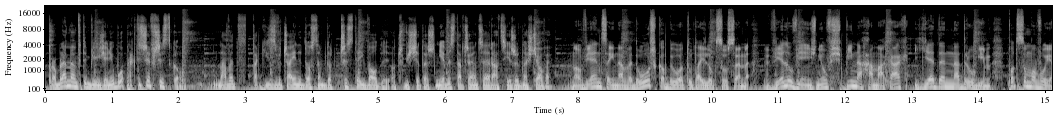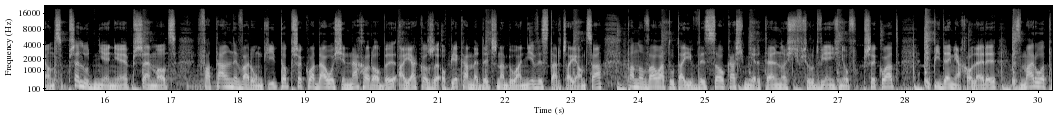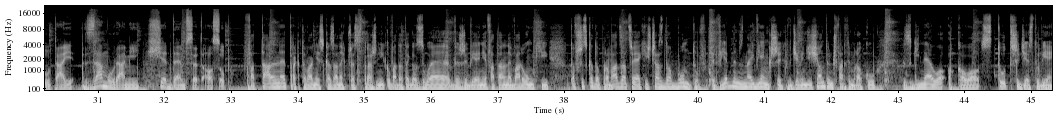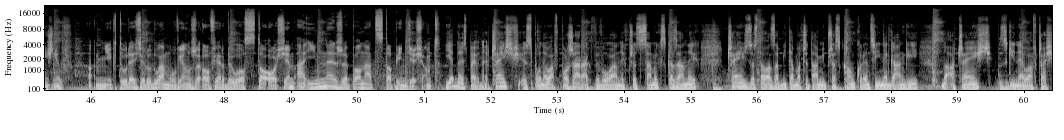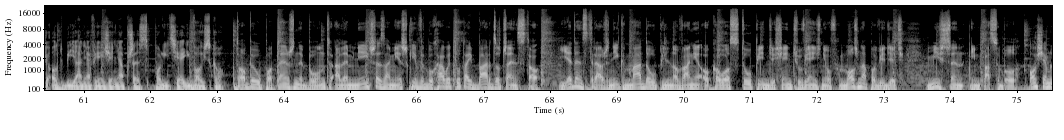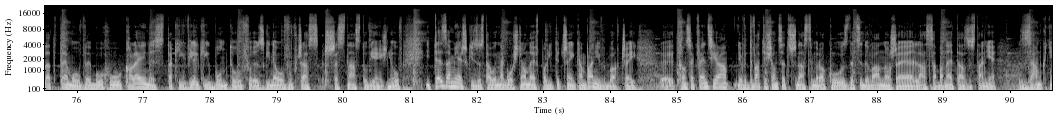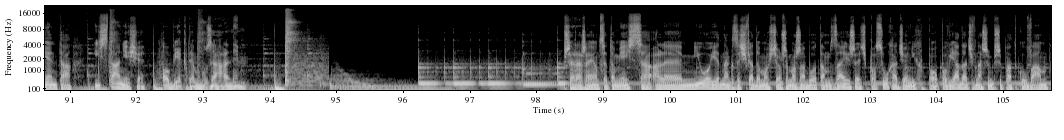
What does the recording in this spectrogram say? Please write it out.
Problemem w tym więzieniu było praktycznie wszystko. Nawet taki zwyczajny dostęp do czystej wody, oczywiście też niewystarczające racje żywnościowe. No więcej, nawet łóżko było tutaj luksusem. Wielu więźniów śpi na hamakach jeden na drugim. Podsumowując, przeludnienie, przemoc, fatalne warunki to przekładało się na choroby, a jako że opieka medyczna była niewystarczająca, panowała tutaj wysoka śmiertelność wśród więźniów. Przykład: epidemia cholery, zmarło tutaj za murami 700 osób. Fatalne traktowanie skazanych przez strażników, a do tego złe wyżywienie, fatalne warunki. To wszystko doprowadza co jakiś czas do buntów. W jednym z największych, w 1994 roku, zginęło około 130 więźniów. Niektóre źródła mówią, że ofiar było 108, a inne, że ponad 150. Jedno jest pewne, część spłonęła w pożarach wywołanych przez samych skazanych, część została zabita maczetami przez konkurencyjne gangi, no a część zginęła w czasie odbijania więzienia przez policję i wojsko. To był potężny bunt, ale mniejsze zamieszki wybuchały tutaj bardzo często. Jeden strażnik ma do upilnowania około 150 więźniów. Można powiedzieć Mission Impossible. Osiem lat temu wybuchł kolejny z takich wielkich buntów. Zginęło wówczas 16 więźniów i te zamieszki zostały nagłośnione w politycznej kampanii wyborczej. E, Konsekwencja w 2013 roku zdecydowano, że La Sabaneta zostanie zamknięta i stanie się obiektem muzealnym. Przerażające to miejsca, ale miło jednak ze świadomością, że można było tam zajrzeć, posłuchać o nich, poopowiadać w naszym przypadku Wam,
